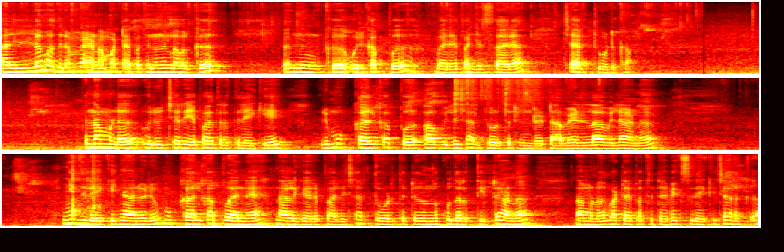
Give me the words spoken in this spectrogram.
നല്ല മധുരം വേണം വട്ടയപ്പത്തിന് എന്നുള്ളവർക്ക് നിങ്ങൾക്ക് ഒരു കപ്പ് വരെ പഞ്ചസാര ചേർത്ത് കൊടുക്കാം. നമ്മൾ ഒരു ചെറിയ പാത്രത്തിലേക്ക് ഒരു മുക്കാൽ കപ്പ് അവിൽ ചേർത്ത് കൊടുത്തിട്ടുണ്ട് കേട്ടോ. വെള്ള അവിലാണ്. ഇനി ഇതിലേക്ക് ഞാനൊരു മുക്കാൽ കപ്പ് തന്നെ നാളികേരപ്പാൽ ചേർത്ത് കൊടുത്തിട്ട് ഇതൊന്ന് കുതിർത്തിയിട്ടാണ് നമ്മൾ വട്ടയപ്പത്തിന്റെ മിക്സിലേക്ക് ചേർക്കുക.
